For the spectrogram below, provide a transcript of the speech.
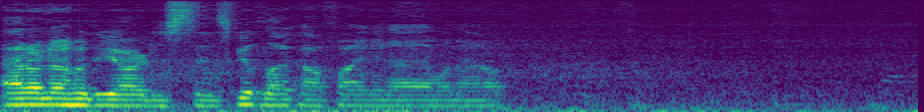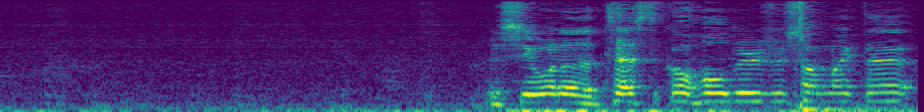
I don't know who the artist is. Good luck on finding that one out. Is she one of the testicle holders or something like that?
